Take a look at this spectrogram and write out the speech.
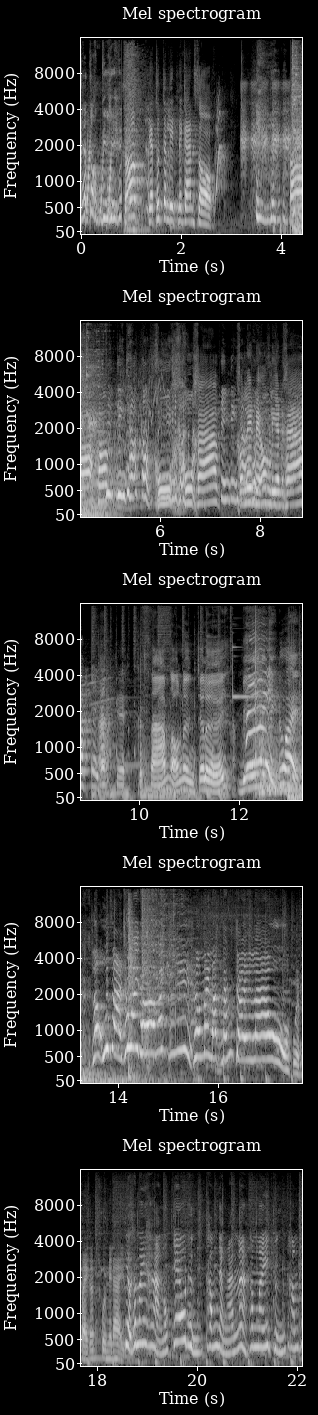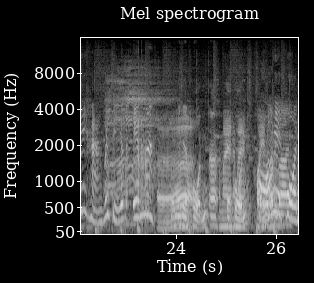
เธอตอบบีซอฟอย่าทุจริตในการสอบตอบจริงๆชอบตอบครูซีค่ะ ครูครับจริงๆเขาเล่นในห้องเรียนครับเลยอะโอเคสามสองหนึ่งเฉลยบีอีกด้วย เราอุตส่าห์ช่วยเธอเมื่อกี้ เธอไม่รับน้ำใจเรา ช่วยไปก็ช่วยไม่ได้อยู่เดี๋ยวทำไมหางนกแก้วถึงทำอย่างนั้นน่ะทำไมถึงทำให้หางเป็นสีเดียวกับเอ็มอะ เออ มันมีเหตุผลอะทำไมเหตุผลทำไมขอเหตุผล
